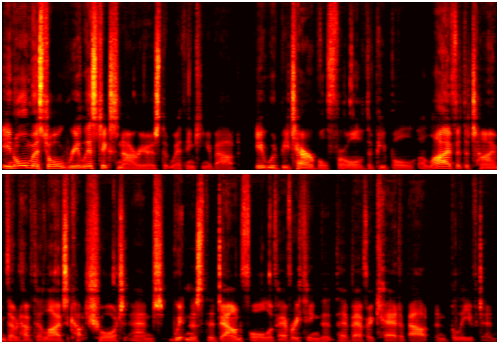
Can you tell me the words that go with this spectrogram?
in almost all realistic scenarios that we're thinking about, it would be terrible for all of the people alive at the time. They would have their lives cut short and witness the downfall of everything that they've ever cared about and believed in.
